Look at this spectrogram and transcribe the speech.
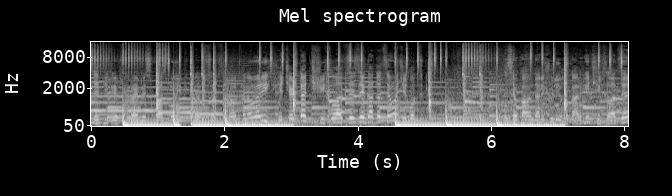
ზე ფიქრებს რომ რაიმე სხვას მოიფიქრებს 24 ნომერი შეჩერდა ჩიხლაძეზე გადაცემა ჩიხლაძე ისევ კალენდარიშვილი იყო კარგი ჩიხლაძე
